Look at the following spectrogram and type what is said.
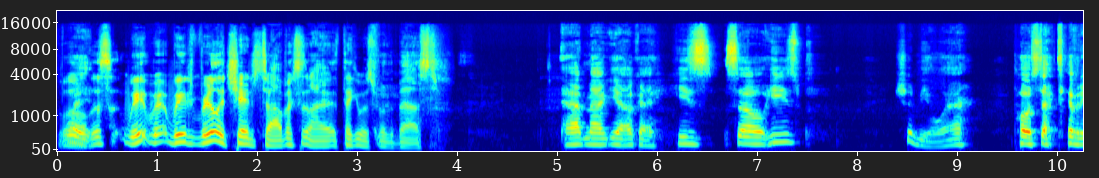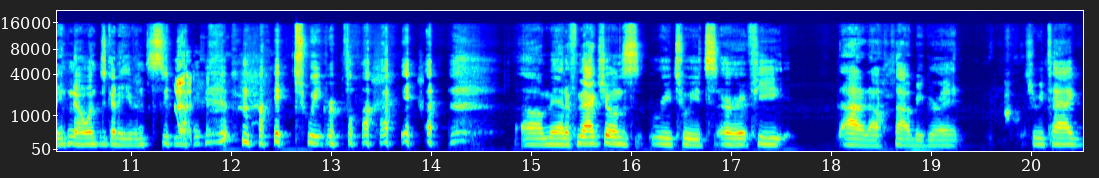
well, Wait. this we, we we really changed topics, and I think it was for the best. At Mac, yeah, okay. He's so he's should be aware. Post activity, no one's gonna even see my, my tweet reply. oh man, if Mac Jones retweets or if he, I don't know, that would be great. Should we tag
